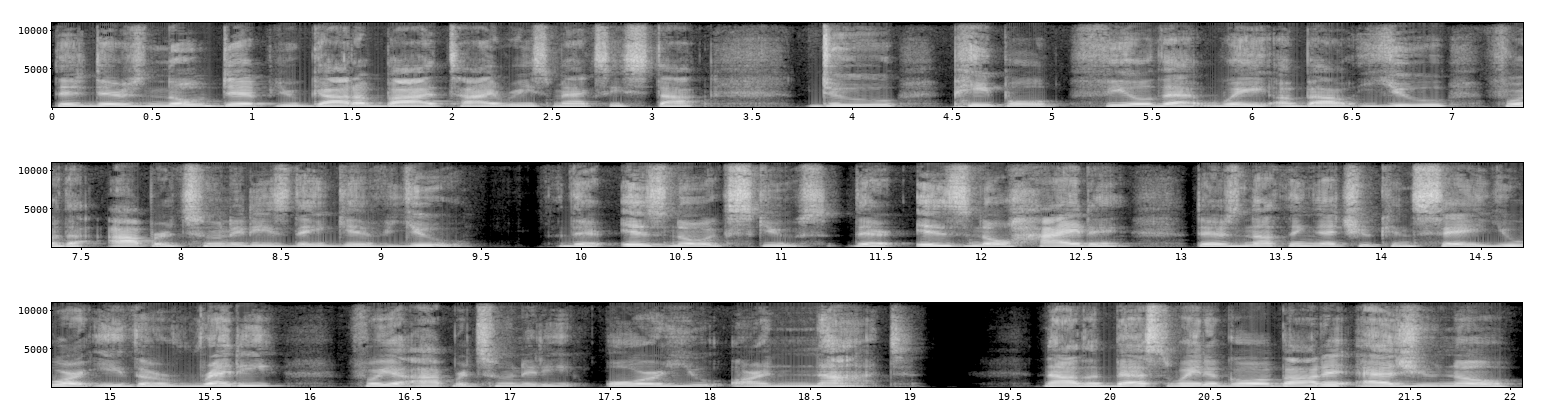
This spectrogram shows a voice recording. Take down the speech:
There's no dip. You got to buy Tyrese Maxey stock. Do people feel that way about you for the opportunities they give you? There is no excuse. There is no hiding. There's nothing that you can say. You are either ready for your opportunity or you are not. Now, the best way to go about it, as you know,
